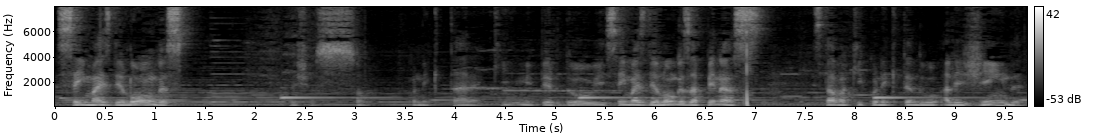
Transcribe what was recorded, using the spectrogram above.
sem mais delongas, deixa eu só conectar aqui, me perdoe. Sem mais delongas, apenas estava aqui conectando a legenda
